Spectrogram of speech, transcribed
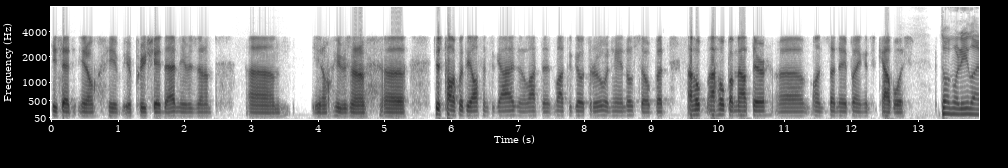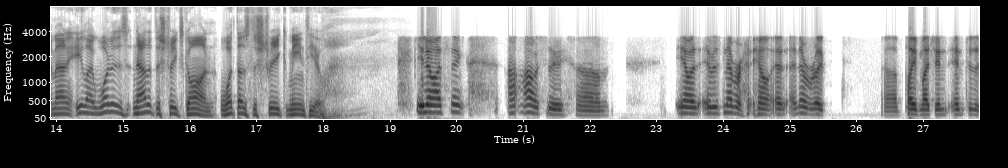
he said, you know, he, he appreciated that, and he was gonna, um, you know, he was gonna uh, just talk with the offensive guys and a lot to lot to go through and handle. So, but I hope I hope I'm out there uh, on Sunday playing against the Cowboys. Talking with Eli Manning. Eli, what is now that the streak's gone? What does the streak mean to you? You know, I think obviously, um, you know, it, it was never, you know, I, never really uh, played much in, into the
